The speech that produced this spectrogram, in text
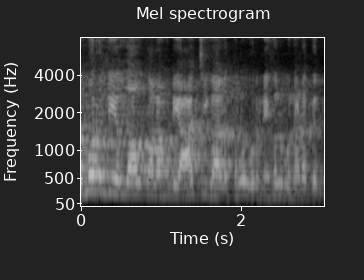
உமர் அலி அல்லாஹு தலாமுடைய ஆட்சி காலத்தில் ஒரு நிகழ்வு நடக்குது.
